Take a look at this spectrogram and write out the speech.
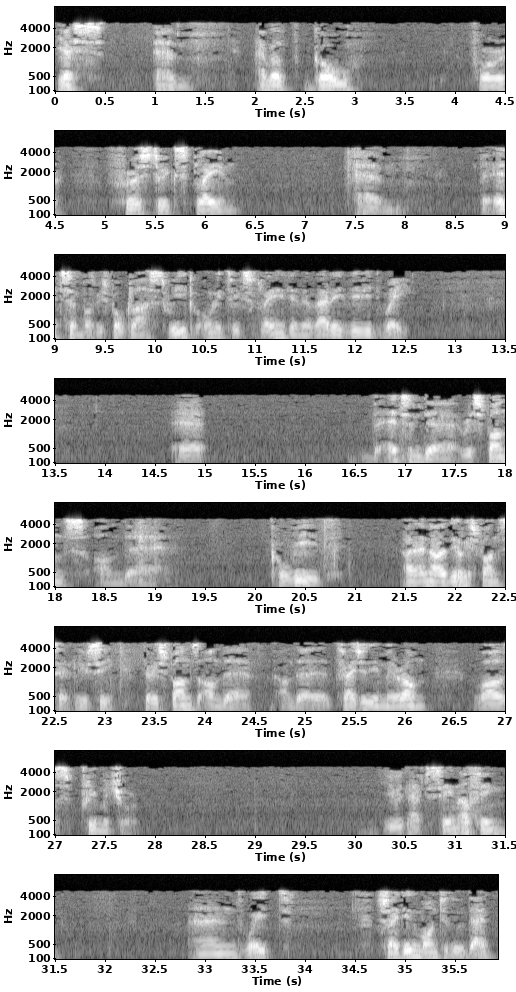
Yes, um, I will go for first to explain um, the Etzem, what we spoke last week, only to explain it in a very vivid way. Uh, the Etzem, the response on the COVID, uh, no, the response, uh, you see, the response on the on the tragedy in Meron was premature you would have to say nothing and wait. So I didn't want to do that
